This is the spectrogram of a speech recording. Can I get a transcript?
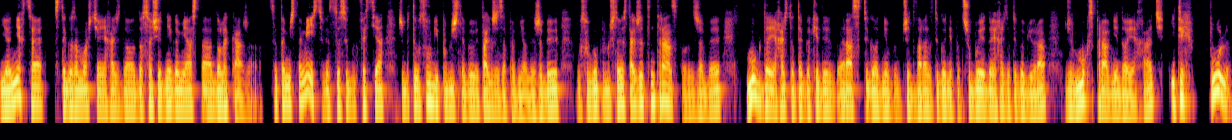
i on nie chce z tego Zamościa jechać do, do sąsiedniego miasta, do lekarza. Chce to mieć na miejscu, więc to jest jakby kwestia, żeby te usługi publiczne były także zapewnione, żeby usługą publiczną jest także ten transport, żeby mógł dojechać do tego, kiedy raz w tygodniu czy dwa razy w tygodniu potrzebuje dojechać do tego biura, żeby mógł sprawnie dojechać i tych pól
